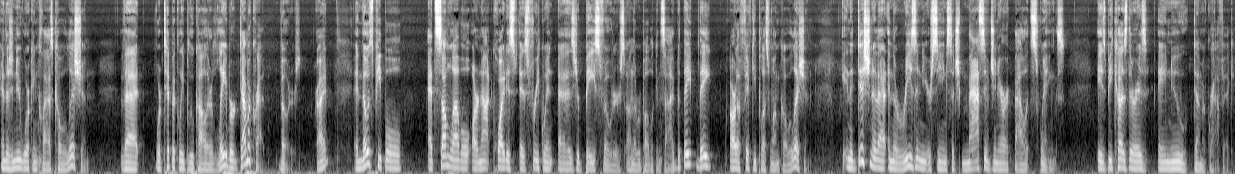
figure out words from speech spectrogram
and there's a new working class coalition that were typically blue collar labor Democrat voters, right? And those people at some level are not quite as, as frequent as your base voters on the Republican side, but they, they are a 50 plus one coalition. In addition to that, and the reason you're seeing such massive generic ballot swings is because there is a new demographic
